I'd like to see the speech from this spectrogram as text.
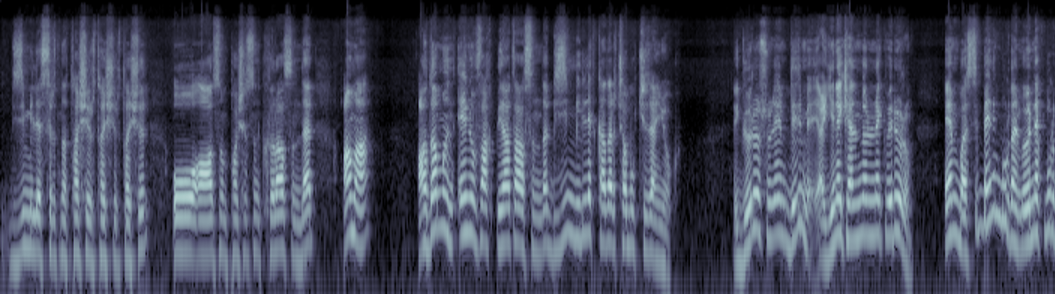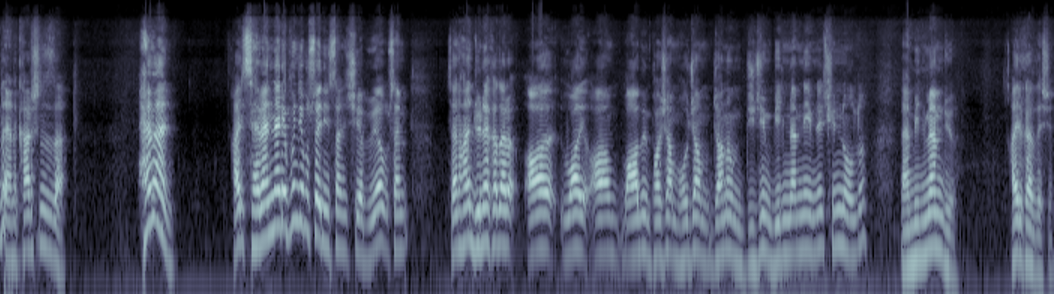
bizim millet sırtına taşır taşır taşır. O ağasın paşasın kralsın der. Ama adamın en ufak bir hatasında bizim millet kadar çabuk çizen yok. E görüyorsunuz dedim ya yine kendimden örnek veriyorum. En basit benim buradayım. Örnek burada yani karşınızda. Hemen Hayır sevenler yapınca bu sefer insan şey yapıyor ya. Sen sen hani düne kadar a, vay a, abim paşam hocam canım cicim bilmem neyim ne şimdi ne oldu? Ben bilmem diyor. Hayır kardeşim.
